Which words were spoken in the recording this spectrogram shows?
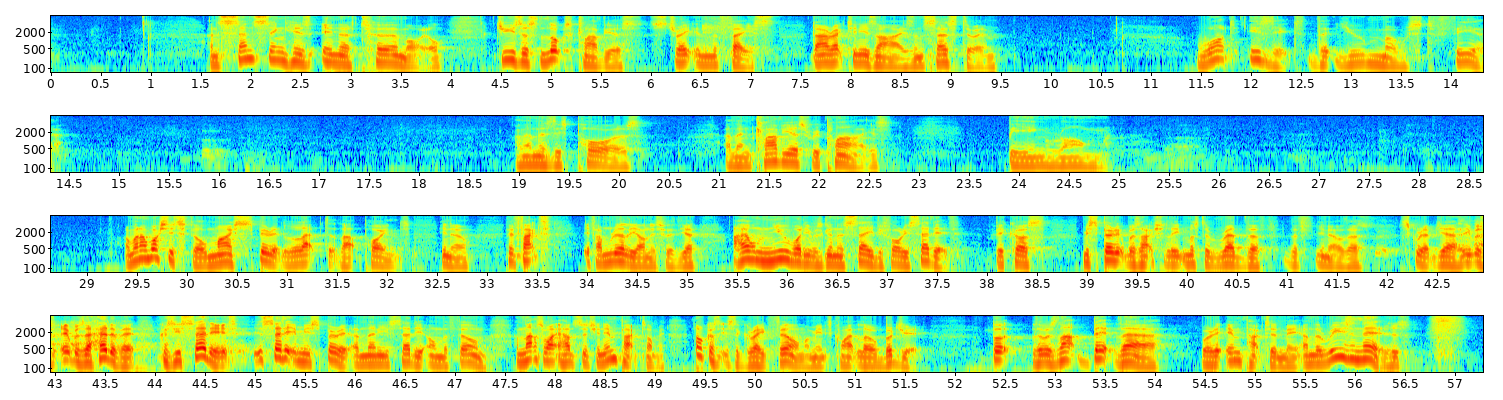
And sensing his inner turmoil, Jesus looks Clavius straight in the face, directing his eyes, and says to him, What is it that you most fear? And then there's this pause, and then Clavius replies, Being wrong. And when I watched this film, my spirit leapt at that point. You know, in fact, if I'm really honest with you, I knew what he was going to say before he said it because my spirit was actually must have read the, the you know the script. script. Yeah, it was it was ahead of it because he said it. He said it in my spirit, and then he said it on the film, and that's why it had such an impact on me. Not because it's a great film. I mean, it's quite low budget, but there was that bit there where it impacted me, and the reason is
